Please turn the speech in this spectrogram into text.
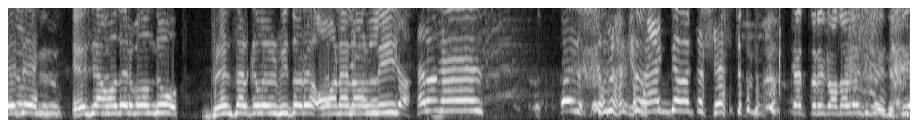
এই যে এই যে আমাদের বন্ধু ব্রেন সার্কেলের ভিতরে one and only hello guys তোমরা লাইক দাও একটা শেয়ার দাও। তোর কথা কইতে কইছিস তুই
